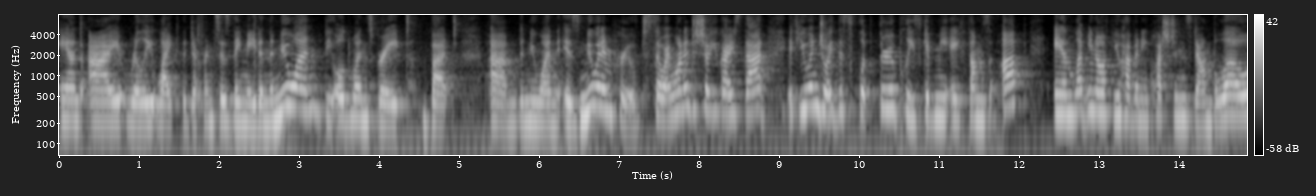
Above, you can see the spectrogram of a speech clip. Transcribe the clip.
and I really like the differences they made in the new one the old one's great but um, the new one is new and improved. So I wanted to show you guys that. If you enjoyed this flip through, please give me a thumbs up and let me know if you have any questions down below.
